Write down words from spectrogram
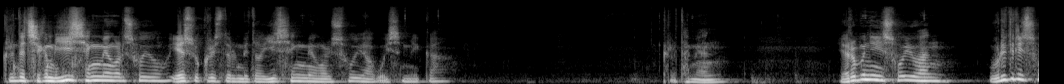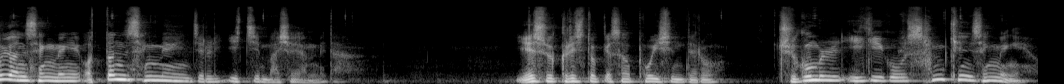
그런데 지금 이 생명을 소유, 예수 그리스도를 믿어 이 생명을 소유하고 있습니까? 그렇다면 여러분이 소유한 우리들이 소유한 생명이 어떤 생명인지를 잊지 마셔야 합니다. 예수 그리스도께서 보이신 대로 죽음을 이기고 삼킨 생명이에요.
